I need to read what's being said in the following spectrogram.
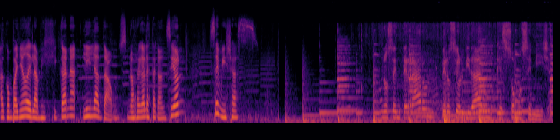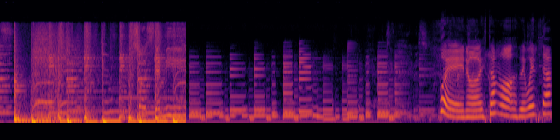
acompañado de la mexicana Lila Downs. Nos regala esta canción, Semillas. Nos enterraron, pero se olvidaron que somos semillas. Soy semilla. Bueno, estamos de vuelta.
